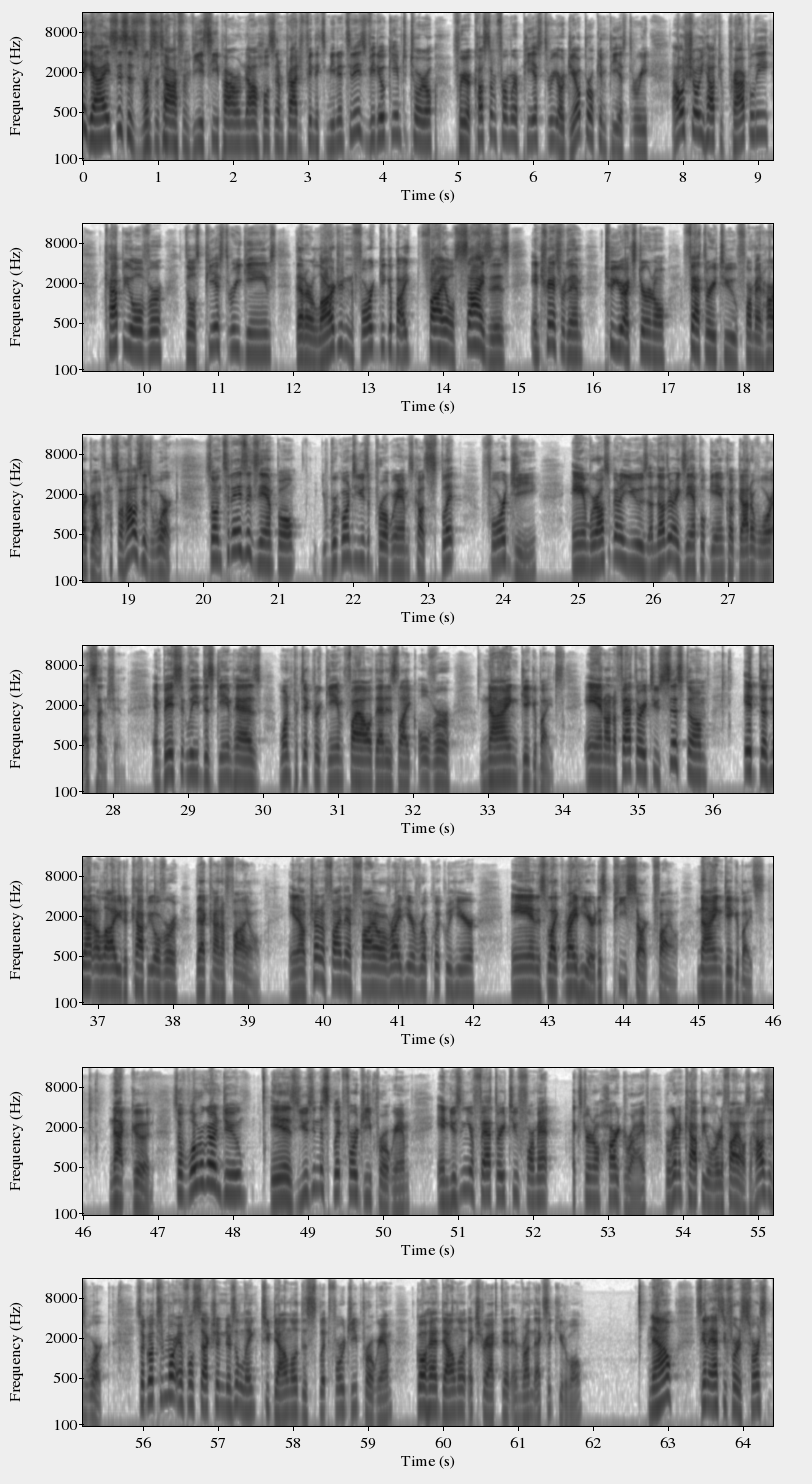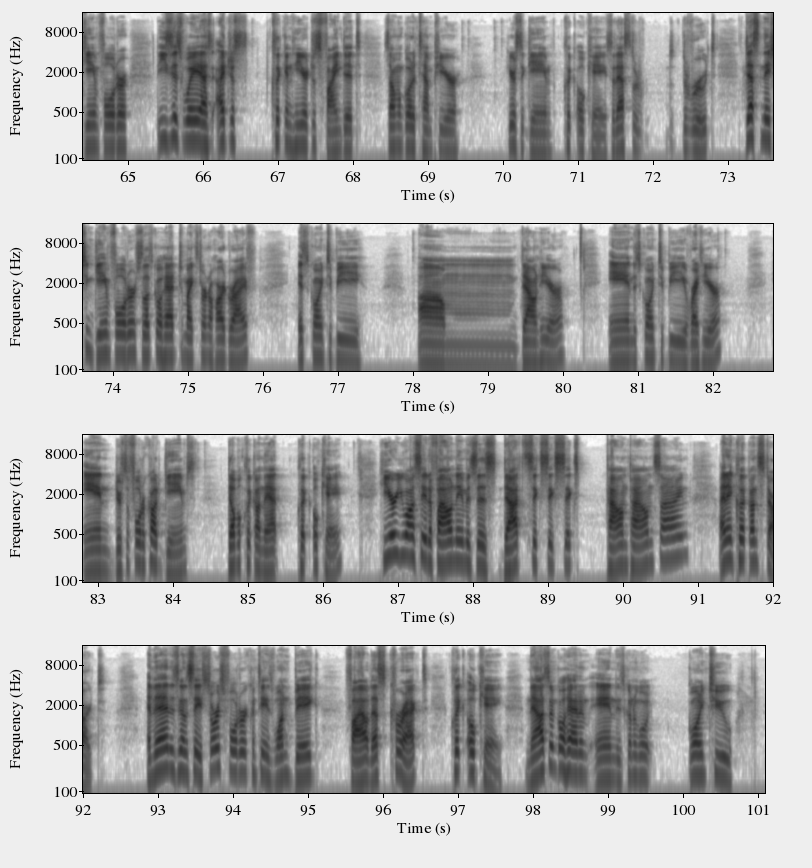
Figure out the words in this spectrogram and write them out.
Hey guys, this is Versatile from VST Power, now hosting on Project Phoenix Media. In today's video game tutorial for your custom firmware PS3 or jailbroken PS3, I will show you how to properly copy over those PS3 games that are larger than 4 gigabyte file sizes and transfer them to your external FAT32 format hard drive. So how does this work? So in today's example, we're going to use a program, it's called Split4G, and we're also going to use another example game called God of War Ascension. And basically, this game has one particular game file that is like over 9 gigabytes. And on a FAT32 system, it does not allow you to copy over that kind of file. And I'm trying to find that file right here real quickly here. And it's like right here, this PSARC file, 9 gigabytes. Not good. So what we're going to do is using the Split4G program and using your FAT32 format external hard drive, we're going to copy over the file. So how does this work? So go to the more info section. There's a link to download the Split4G program. Go ahead, download, extract it, and run the executable. Now, it's going to ask you for the source game folder. The easiest way is I just click in here, just find it. So I'm going to go to temp here. Here's the game. Click OK. So that's the, the root. Destination game folder. So let's go ahead to my external hard drive. It's going to be um, down here. And it's going to be right here. And there's a folder called games. Double click on that click OK. Here you want to say the file name is this .666 pound pound sign, and then click on Start. And then it's going to say source folder contains one big file. That's correct. Click OK. Now it's going to go ahead and, and it's going to go going to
